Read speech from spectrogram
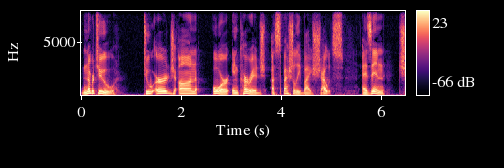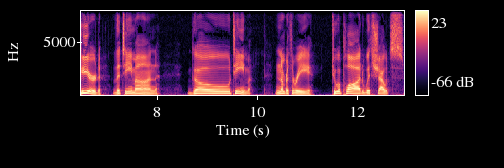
Number two, to urge on or encourage, especially by shouts, as in cheered the team on. Go team. Number three, to applaud with shouts.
